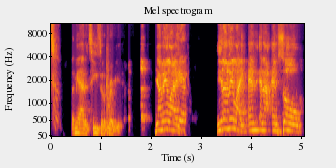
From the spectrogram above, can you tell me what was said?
Let me add a T to the period. You know what I mean? Like, you know what I mean? Like, and and I, and so,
